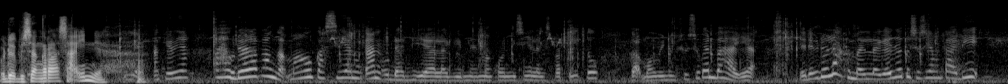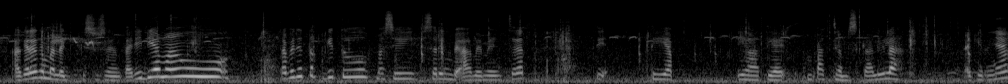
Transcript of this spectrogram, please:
Udah bisa ngerasain ya? Iya, akhirnya ah udahlah pak nggak mau kasihan kan udah dia lagi memang kondisinya lagi seperti itu nggak mau minum susu kan bahaya. Jadi udahlah kembali lagi aja ke susu yang tadi. Akhirnya kembali lagi ke susu yang tadi dia mau. Tapi tetap gitu masih sering BAB mencret ti- tiap ya tiap empat jam sekali lah. Akhirnya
